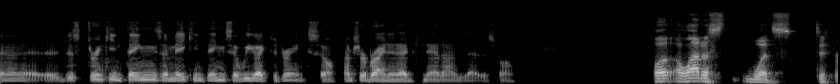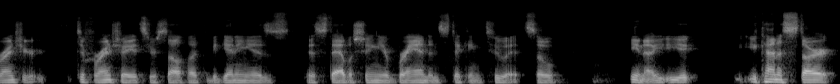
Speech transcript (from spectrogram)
uh, just drinking things and making things that we like to drink. So i'm sure brian and ed can add on to that as well. Well a lot of what's differentiate differentiates yourself at the beginning is establishing your brand and sticking to it. So you know you you kind of start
